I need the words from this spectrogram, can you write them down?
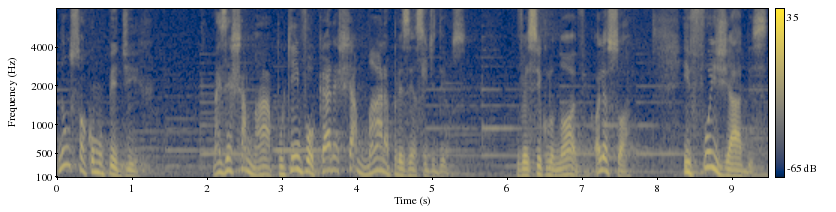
não só como pedir, mas é chamar, porque invocar é chamar a presença de Deus. O versículo 9, olha só. E foi Jabes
